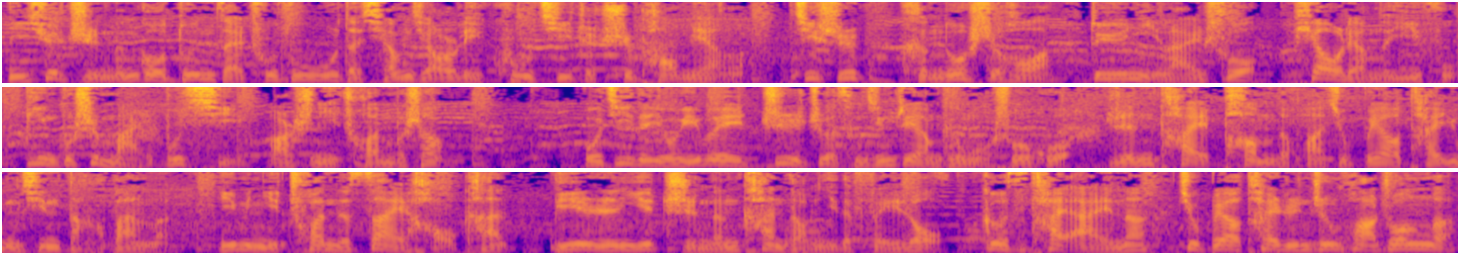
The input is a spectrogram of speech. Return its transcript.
你却只能够蹲在出租屋的墙角里哭泣着吃泡面了？其实很多时候啊，对于你来说，漂亮的衣服并不是买不起，而是你穿不上。我记得有一位智者曾经这样跟我说过：人太胖的话，就不要太用心打扮了，因为你穿的再好看，别人也只能看到你的肥肉；个子太矮呢，就不要太认真化妆了，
